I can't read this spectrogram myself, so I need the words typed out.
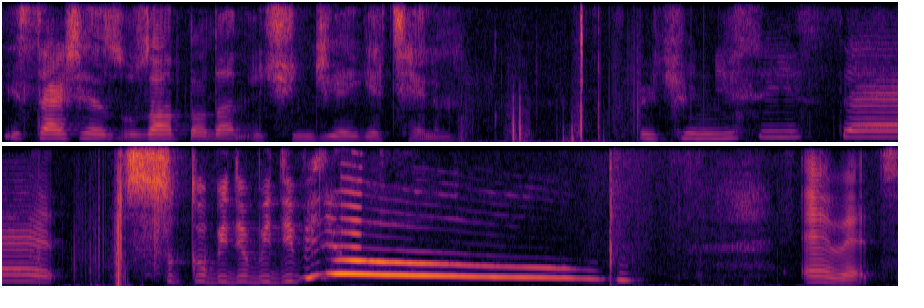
İsterseniz uzatmadan üçüncüye geçelim. Üçüncüsü ise Scooby-Doo. Evet.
